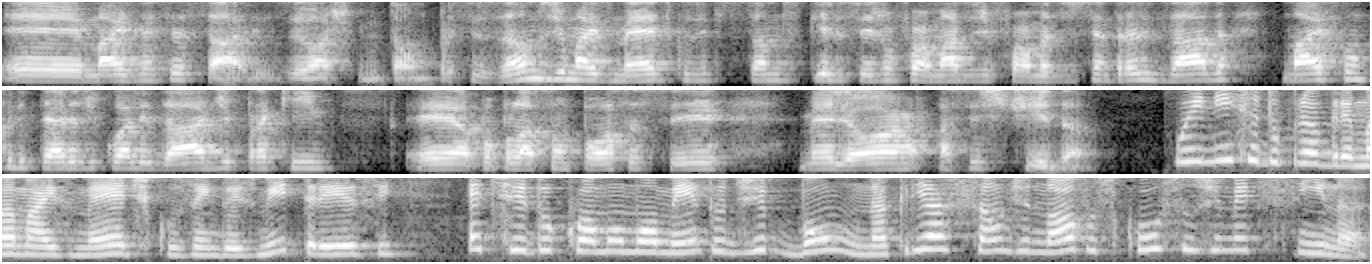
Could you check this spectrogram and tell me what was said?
é, mais necessários. Eu acho que então precisamos de mais médicos e precisamos que eles sejam formados de forma descentralizada, mas com critério de qualidade para que é, a população possa ser melhor assistida. O início do programa Mais Médicos em 2013 é tido como um momento de boom na criação de novos cursos de medicina,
